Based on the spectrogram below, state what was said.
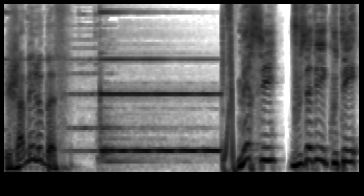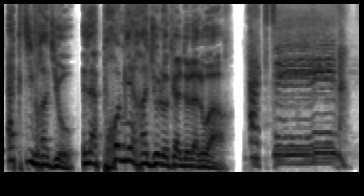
jamais le bœuf. Merci. Vous avez écouté Active Radio, la première radio locale de la Loire. Active.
